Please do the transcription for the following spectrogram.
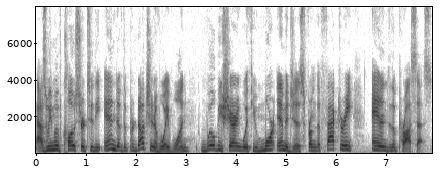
As we move closer to the end of the production of Wave 1, we'll be sharing with you more images from the factory and the process.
